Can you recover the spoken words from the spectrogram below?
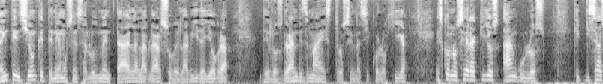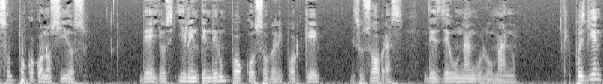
La intención que tenemos en salud mental al hablar sobre la vida y obra de los grandes maestros en la psicología es conocer aquellos ángulos que quizás son poco conocidos de ellos y el entender un poco sobre el porqué de sus obras desde un ángulo humano. Pues bien,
